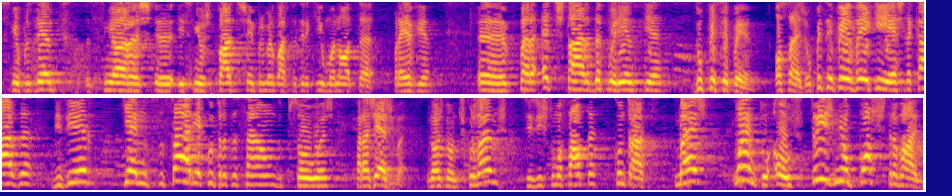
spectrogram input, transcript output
Sr. Presidente, senhoras eh, e senhores deputados, em primeiro lugar fazer aqui uma nota prévia eh, para atestar da coerência do PCP. Ou seja, o PCP veio aqui a esta casa dizer que é necessária a contratação de pessoas para a GESBA. Nós não discordamos, se existe uma falta, contrate-se. Mas, quanto aos 3 mil postos de trabalho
